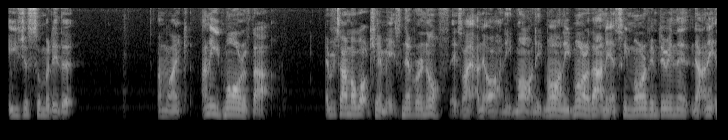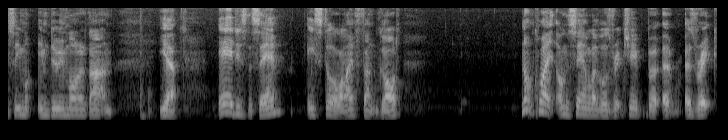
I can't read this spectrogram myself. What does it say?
he's just somebody that I'm like, I need more of that. Every time I watch him, it's never enough. It's like, I need, oh, I need more, I need more, I need more of that. I need to see more of him doing this. I need to see him doing more of that. And yeah, Ade is the same. He's still alive, thank God. Not quite on the same level as Richie, but uh, as Rik,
